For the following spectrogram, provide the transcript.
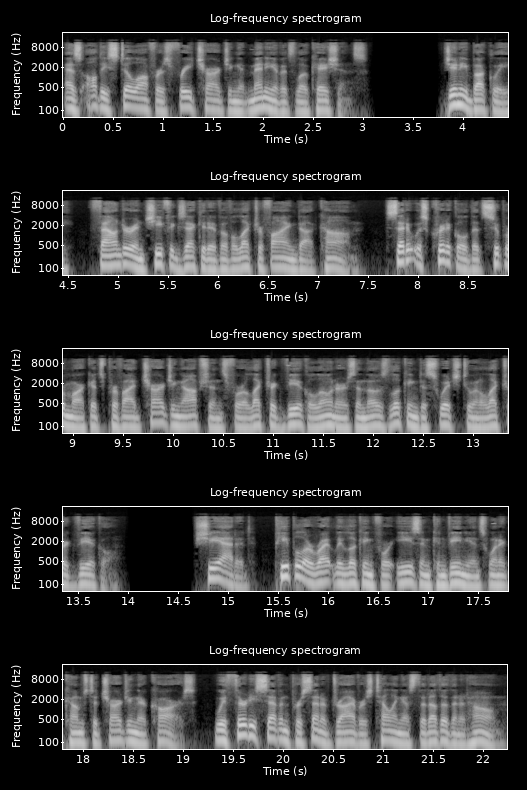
as Aldi still offers free charging at many of its locations. Ginny Buckley, founder and chief executive of electrifying.com, said it was critical that supermarkets provide charging options for electric vehicle owners and those looking to switch to an electric vehicle. She added, People are rightly looking for ease and convenience when it comes to charging their cars, with 37% of drivers telling us that other than at home,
